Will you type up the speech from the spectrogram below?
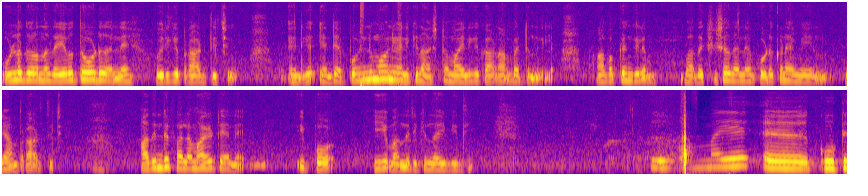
ഉള്ളു തുറന്ന ദൈവത്തോട് തന്നെ ഒരുക്കി പ്രാർത്ഥിച്ചു. എനിക്ക് എന്റെ പൊന്നുമോനും എനിക്ക് നഷ്ടമായി എനിക്ക് കാണാൻ പറ്റുന്നില്ല. അവക്കെങ്കിലും വധശിക്ഷ തന്നെ കൊടുക്കണമേ എന്ന് ഞാൻ പ്രാർത്ഥിച്ചു. അതിന്റെ ഫലമായിട്ട് തന്നെ ഇപ്പോൾ ഈ വന്നിരിക്കുന്ന ഈ വിധി. ഈ അമ്മയെ കൂട്ടി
